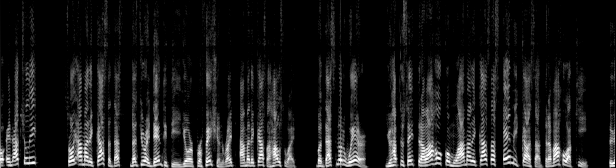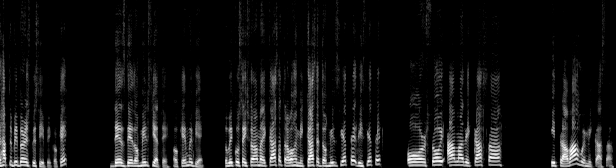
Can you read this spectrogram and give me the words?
Oh, and actually, soy ama de casa. That's that's your identity, your profession, right? Ama de casa, housewife. But that's not where. You have to say trabajo como ama de casas en mi casa. Trabajo aquí. So you have to be very specific, okay? Desde 2007. Okay, muy bien. So we could say soy ama de casa, trabajo en mi casa desde 2007, 17, or soy ama de casa y trabajo en mi casa.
